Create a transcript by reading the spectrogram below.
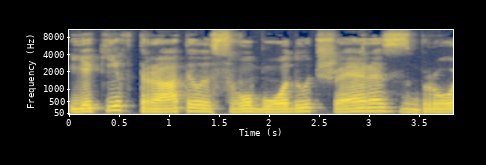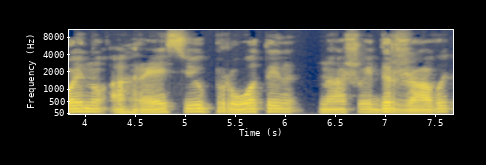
які втратили свободу через збройну агресію проти нашої держави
